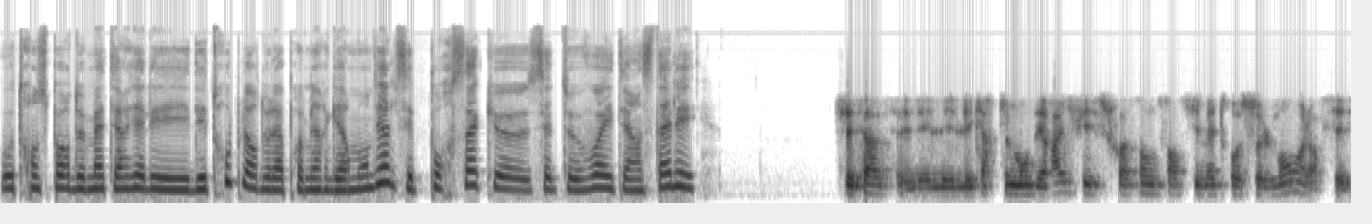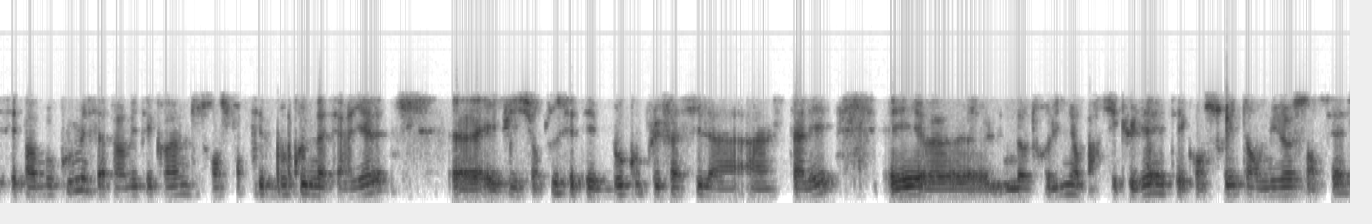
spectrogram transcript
au transport de matériel et des troupes lors de la Première Guerre mondiale. C'est pour ça que cette voie a été installée. C'est ça, l'écartement des rails fait 60 cm seulement. Alors c'est pas beaucoup, mais ça permettait quand même de transporter beaucoup de matériel. Euh, et puis surtout, c'était beaucoup plus facile à, à installer. Et euh, notre ligne en particulier a été construite en 1916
